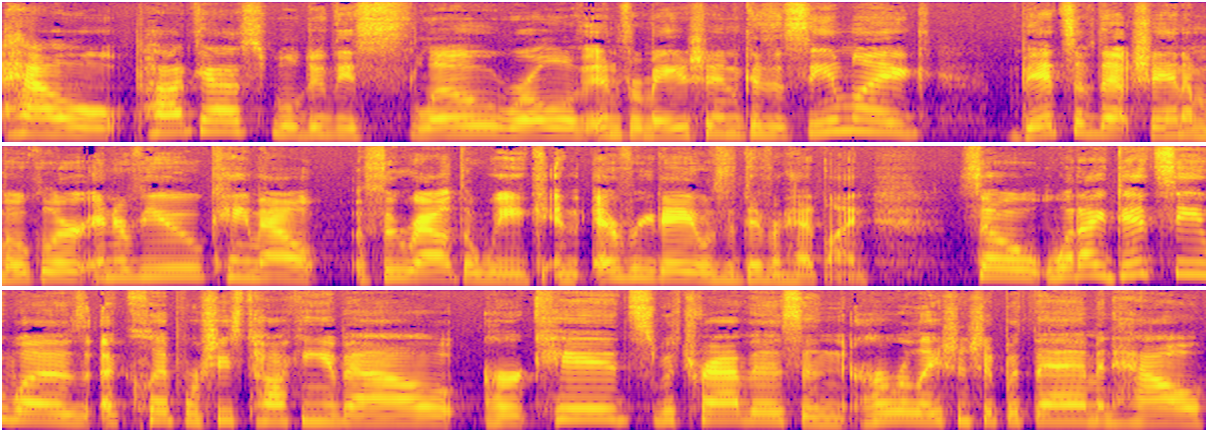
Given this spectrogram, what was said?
how podcasts will do this slow roll of information because it seemed like bits of that Shanna Moakler interview came out throughout the week and every day it was a different headline. So what I did see was a clip where she's talking about her kids with Travis and her relationship with them and how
